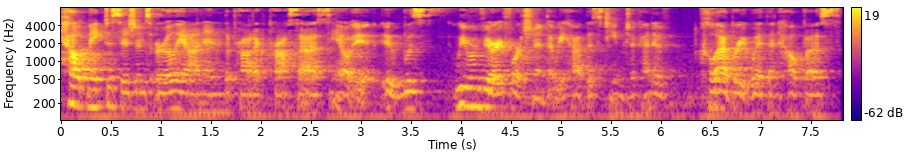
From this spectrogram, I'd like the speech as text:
help make decisions early on in the product process. You know, it, it was we were very fortunate that we had this team to kind of collaborate with and help us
